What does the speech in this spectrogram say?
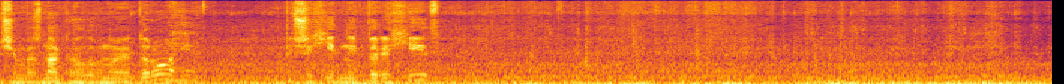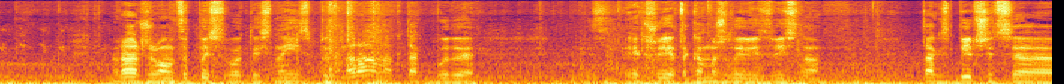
Бачимо знак головної дороги, пішохідний перехід. Раджу вам записуватись на іспит на ранок, так буде, якщо є така можливість, звісно, так збільшиться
